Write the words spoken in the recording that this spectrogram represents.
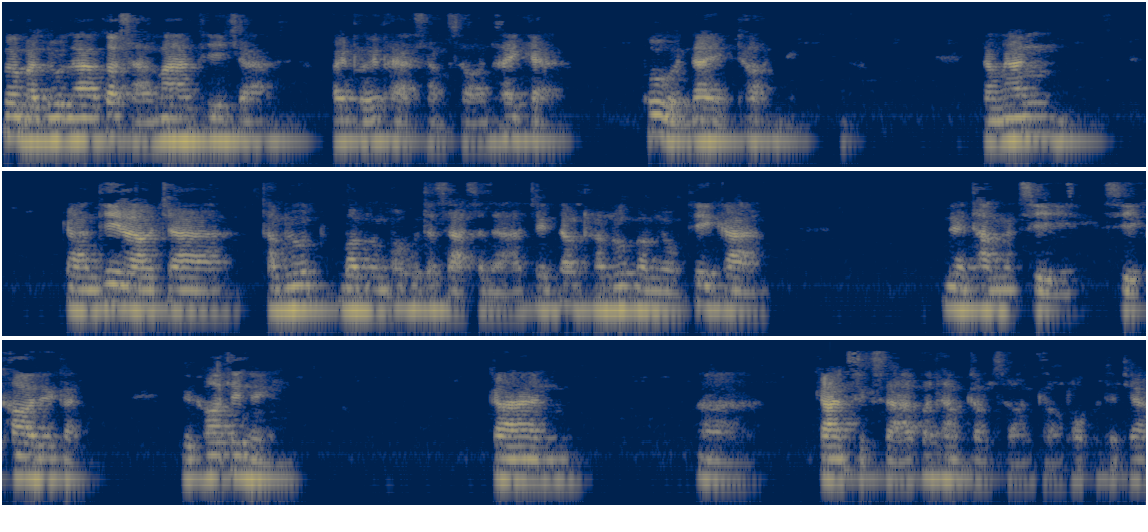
เมื่อบรรลุแล้วก็สามารถที่จะไปเผยแผ่สั่งสอนให้แก่ผู้อื่นได้อีกทอดหนึ่งดังนั้นการที่เราจะทำนุบำรุงพระพุทธศาสนา จึงต้องทำนุบำรุงที่การในธรรมสี่สี่ข้อด้วยกัน คือข้อที่หนึ่งการการศึกษาพระธรรมคำสอนของพระพุทธเจ้า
